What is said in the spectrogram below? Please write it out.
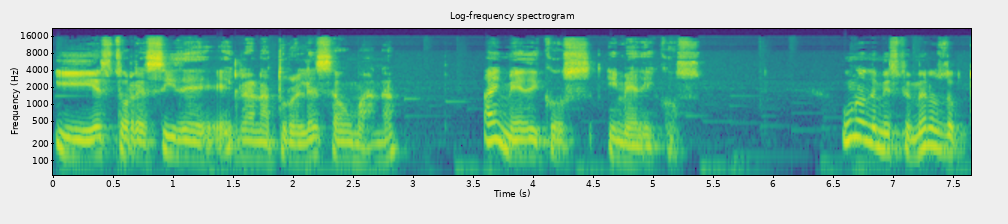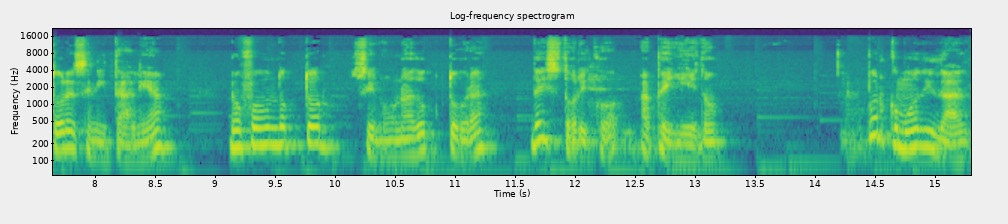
y esto reside en la naturaleza humana, hay médicos y médicos. Uno de mis primeros doctores en Italia no fue un doctor, sino una doctora de histórico apellido por comodidad,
